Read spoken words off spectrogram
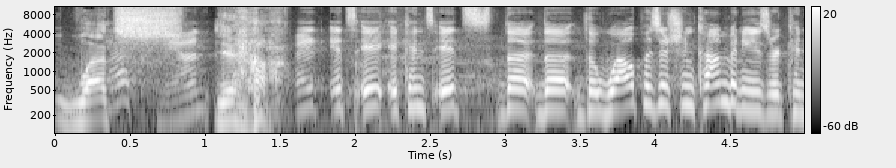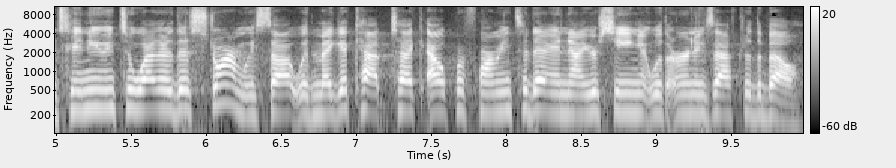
let's yes, yeah it, it's it, it can, it's the the, the well positioned companies are continuing to weather this storm we saw it with mega cap tech outperforming today and now you're seeing it with earnings after the bell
